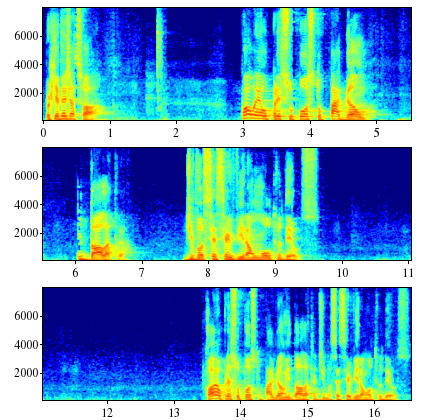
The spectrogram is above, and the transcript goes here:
Porque veja só, qual é o pressuposto pagão, idólatra, de você servir a um outro Deus? Qual é o pressuposto pagão idólatra de você servir a um outro Deus?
